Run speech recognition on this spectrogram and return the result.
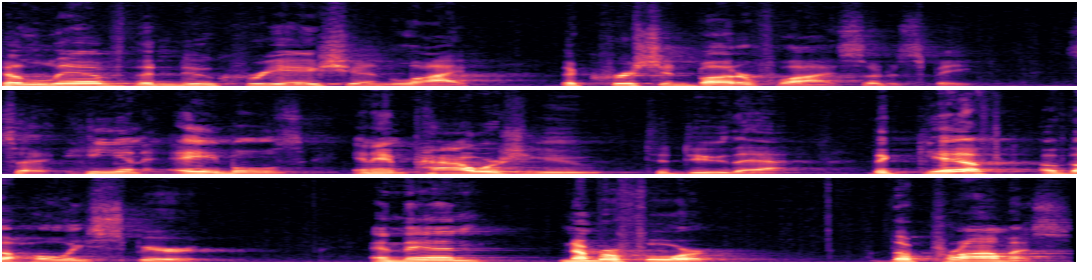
to live the new creation life, the Christian butterfly, so to speak. So He enables and empowers you to do that. The gift of the Holy Spirit. And then, number four, the promise.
